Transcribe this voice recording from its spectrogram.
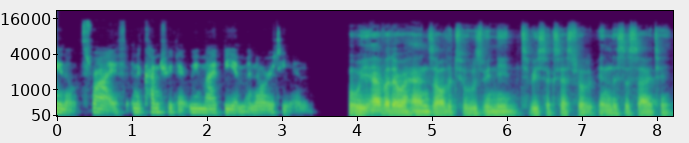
you know, thrive in a country that we might be a minority in. We have at our hands all the tools we need to be successful in this society.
